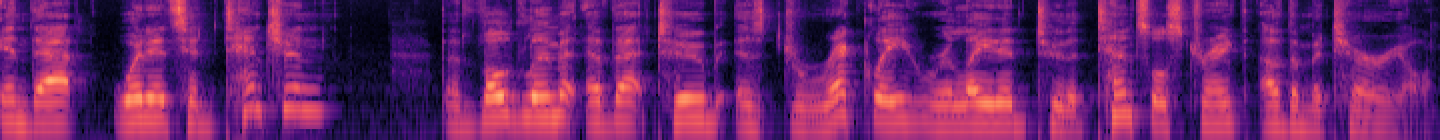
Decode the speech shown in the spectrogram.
in that when it's in tension, the load limit of that tube is directly related to the tensile strength of the material.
